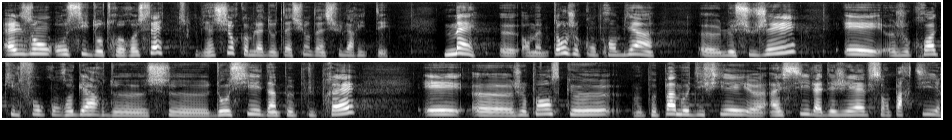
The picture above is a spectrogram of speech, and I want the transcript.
Elles ont aussi d'autres recettes, bien sûr, comme la dotation d'insularité. Mais euh, en même temps, je comprends bien euh, le sujet et je crois qu'il faut qu'on regarde ce dossier d'un peu plus près. Et euh, je pense qu'on ne peut pas modifier ainsi la DGF sans partir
